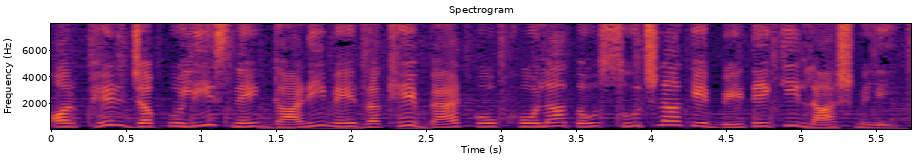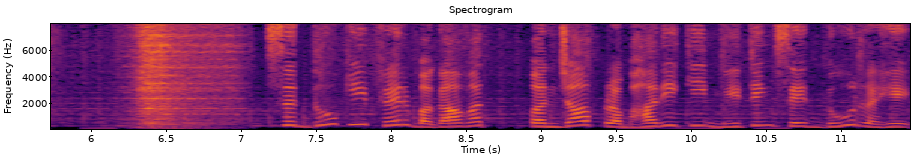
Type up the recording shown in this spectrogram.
और फिर जब पुलिस ने गाड़ी में रखे बैग को खोला तो सूचना के बेटे की लाश मिली। सिद्धू की फिर बगावत, पंजाब प्रभारी की मीटिंग से दूर रहे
